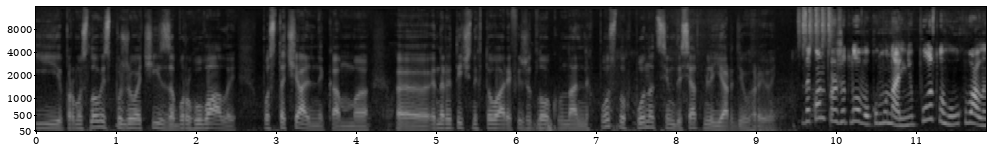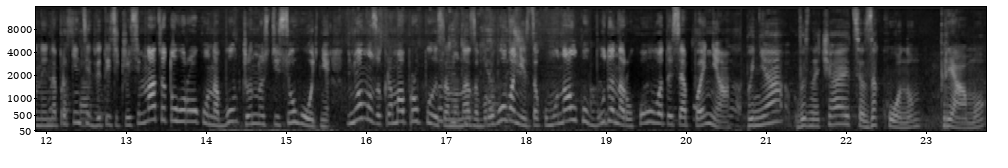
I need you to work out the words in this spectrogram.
і промислові споживачі заборгували постачальникам е, енергетичних товарів і житлово-комунальних послуг понад 70 мільярдів гривень. Закон про житлово-комунальні послуги, ухвалений наприкінці 2017 року, набув чинності сьогодні. В ньому, зокрема, прописано на заборгованість за комуналку буде нараховуватися пеня. Пеня визначається законом прямо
